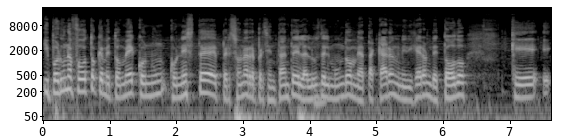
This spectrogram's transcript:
Y por una foto que me tomé con un con esta persona representante de la luz del mundo, me atacaron y me dijeron de todo, que, eh,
